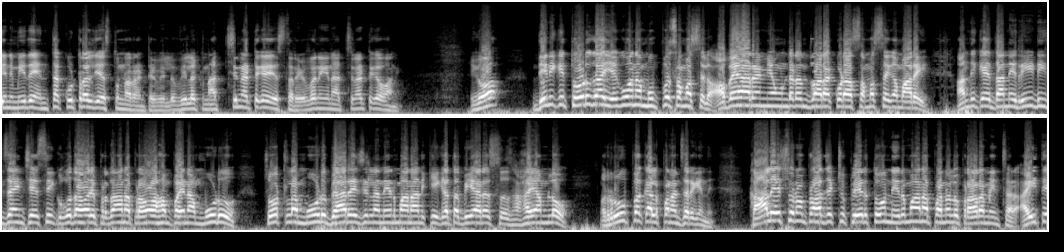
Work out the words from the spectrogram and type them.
దీని మీద ఎంత కుట్రలు చేస్తున్నారంటే వీళ్ళు? వీళ్ళకి నచ్చినట్టుగా చేస్తారు. ఎవరికి నచ్చినట్టుగా వాని ఇగో దీనికి తోడుగా ఎగువన ముప్పు సమస్యలు. అభయారణ్యం ఉండడం ద్వారా కూడా సమస్యగా మారాయి. అందుకే దాన్ని రీడిజైన్ చేసి గోదావరి ప్రధాన ప్రవాహం పైన మూడు చోట్ల మూడు బ్యారేజీల నిర్మాణానికి గత బీఆర్ఎస్ సహాయంలో రూపకల్పన జరిగింది. కాళేశ్వరం ప్రాజెక్టు పేరుతో నిర్మాణ పనులు ప్రారంభించారు. అయితే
